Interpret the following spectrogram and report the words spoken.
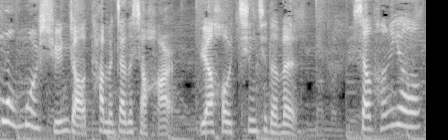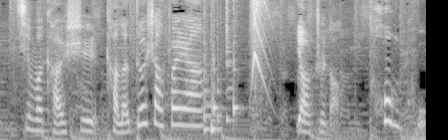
默默寻找他们家的小孩，然后亲切的问：“小朋友，期末考试考了多少分啊？”要知道，痛苦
